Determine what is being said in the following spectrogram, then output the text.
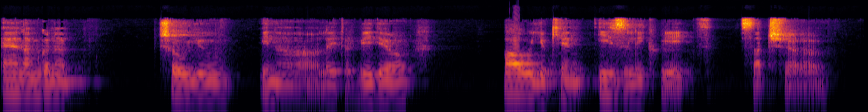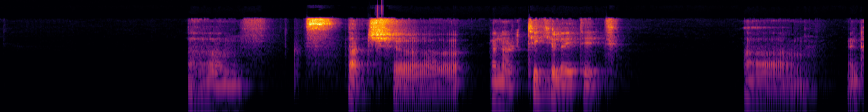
And I'm gonna show you in a later video how you can easily create such um, such a, an articulated uh, and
